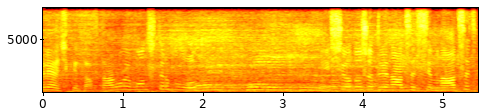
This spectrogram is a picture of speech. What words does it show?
болячки-то. Второй монстр-блок. Еще тоже 12-17.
